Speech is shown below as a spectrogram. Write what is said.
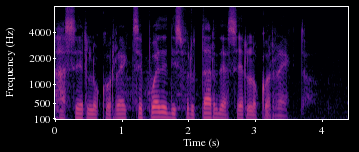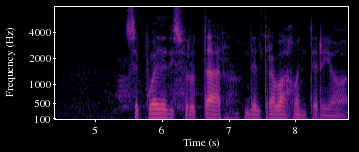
Hacer lo correcto, se puede disfrutar de hacer lo correcto se puede disfrutar del trabajo interior.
